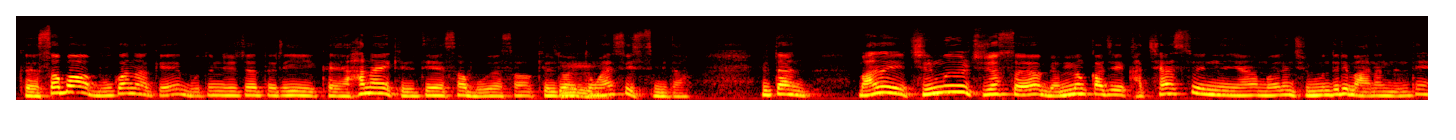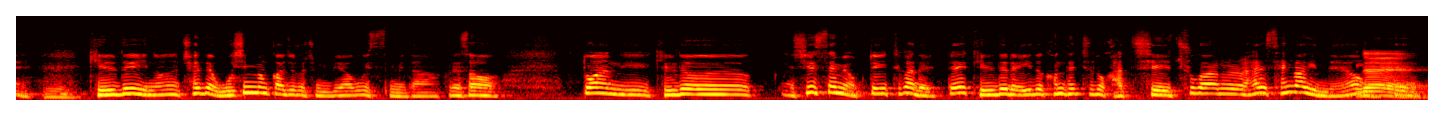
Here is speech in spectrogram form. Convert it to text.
그 서버와 무관하게 모든 유저들이 그 하나의 길드에서 모여서 길드 음. 활동을 할수 있습니다. 일단 많은 질문을 주셨어요. 몇 명까지 같이 할 수 있느냐 뭐 이런 질문들이 많았는데 음. 길드 인원은 최대 50명까지로 준비하고 있습니다. 그래서 또한 이 길드 시스템이 업데이트가 될 때 길드 레이드 컨텐츠도 같이 추가를 할 생각인데요. 그 네.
